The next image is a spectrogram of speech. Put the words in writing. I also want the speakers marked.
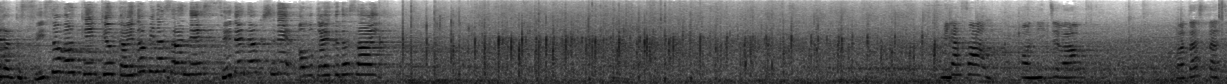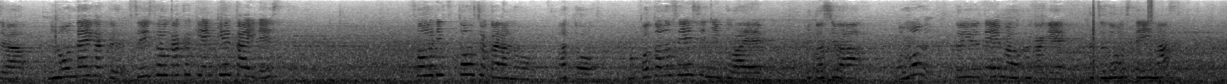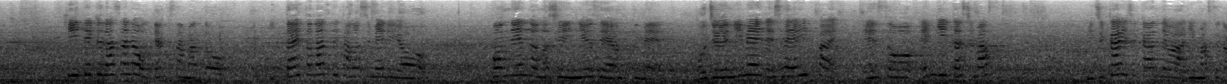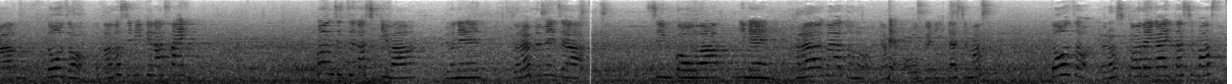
Speaker 1: 大学吹奏楽研究会の皆さんです。盛大な拍手でお迎えください。
Speaker 2: 皆さんこんにちは。私たちは日本大学吹奏楽研究会です。創立当初からの和と誠の精神に加え今年は「思う」というテーマを掲げ活動しています。聞いてくださるお客様と一体となって楽しめるよう今年度の新入生を含め52名で精一杯演奏を演技いたします。短い時間ではありますがどうぞお楽しみください。本日の式は4年ドラムメジャー。進行は2年カラーガードのやめお送りいたします。どうぞよろしくお願いいたします。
